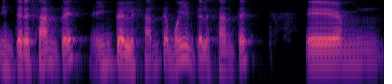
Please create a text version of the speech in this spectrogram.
interesante, interesante, muy interesante. Em,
